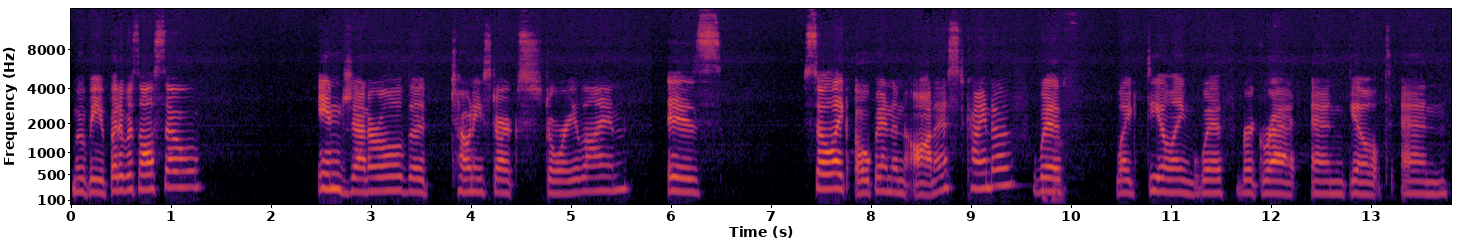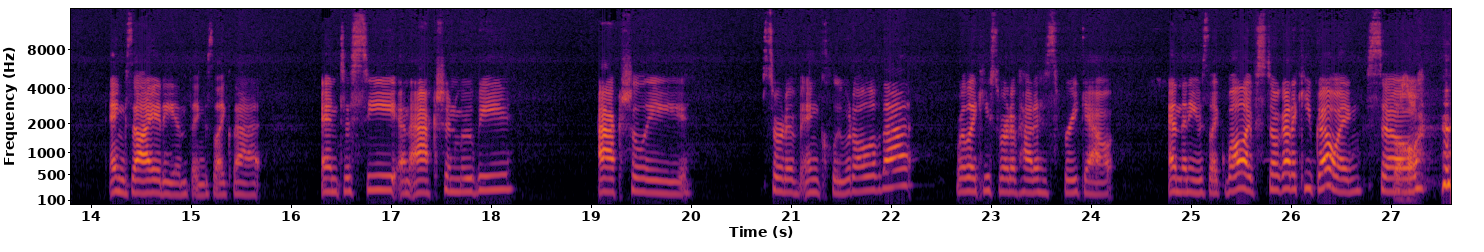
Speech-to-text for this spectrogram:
movie but it was also in general the tony stark storyline is so like open and honest kind of with like dealing with regret and guilt and anxiety and things like that and to see an action movie actually sort of include all of that where like he sort of had his freak out and then he was like well i've still got to keep going so Uh-huh.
